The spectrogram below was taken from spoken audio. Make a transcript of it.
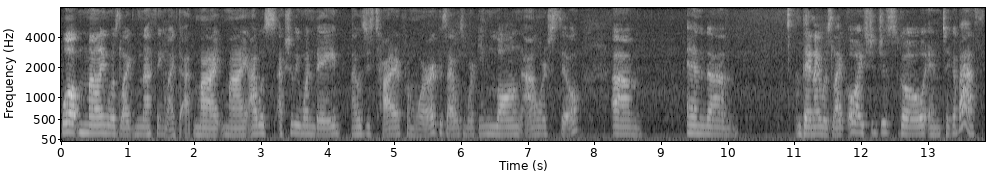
Well, mine was like nothing like that. My my I was actually one day I was just tired from work because I was working long hours still, um, and um, then I was like, oh, I should just go and take a bath.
